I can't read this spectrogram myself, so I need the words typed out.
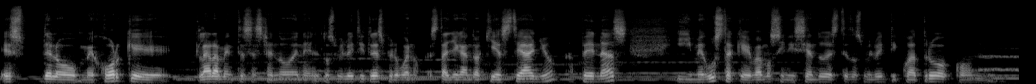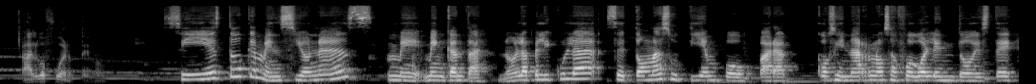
es de lo mejor que claramente se estrenó en el 2023, pero bueno, está llegando aquí este año apenas y me gusta que vamos iniciando este 2024 con algo fuerte, ¿no? Sí, esto que mencionas me, me, encanta, ¿no? La película se toma su tiempo para cocinarnos a fuego lento, este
